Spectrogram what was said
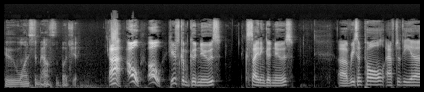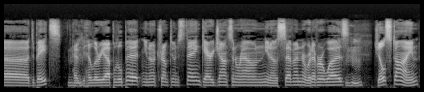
who wants to balance the budget. ah, oh, oh, here's some good news. Exciting good news. Uh, recent poll after the uh, debates had Hillary up a little bit. You know, Trump doing his thing. Gary Johnson around you know seven or whatever it was. Mm-hmm. Jill Stein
